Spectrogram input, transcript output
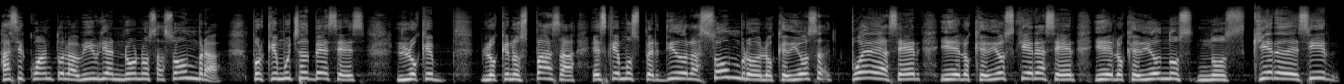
¿Hace cuánto la Biblia no nos asombra? Porque muchas veces lo que, lo que nos pasa es que hemos perdido el asombro de lo que Dios puede hacer y de lo que Dios quiere hacer y de lo que Dios nos, nos quiere decir.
